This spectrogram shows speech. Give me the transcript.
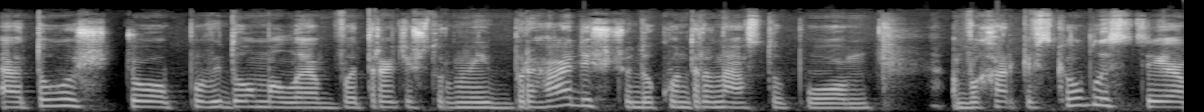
е, того, що повідомили в третій штурмовій бригаді щодо контрнаступу в Харківській області,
